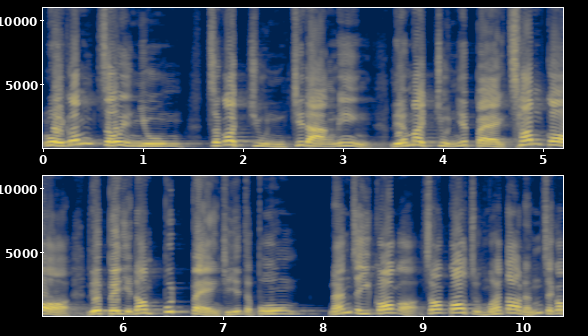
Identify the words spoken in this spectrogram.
rồi có dấu hiện nhung, cho có chun chi đàng mình liền mà chun như bèn chăm cò liền bèn gì đom bút bèn chỉ như tập bung. Nắm chỉ con ở cho con chủ mua tao, nắm chỉ có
